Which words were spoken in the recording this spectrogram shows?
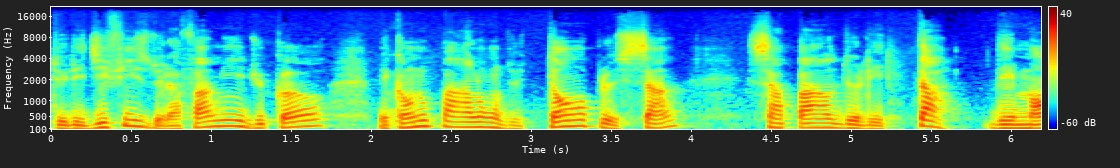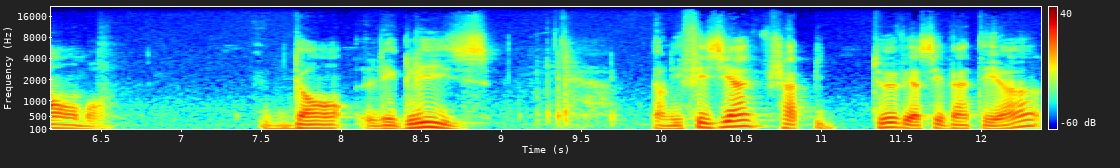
de l'édifice, de la famille, du corps, mais quand nous parlons de temple saint, ça parle de l'état des membres dans l'Église. Dans l'Éphésiens chapitre 2 verset 21,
